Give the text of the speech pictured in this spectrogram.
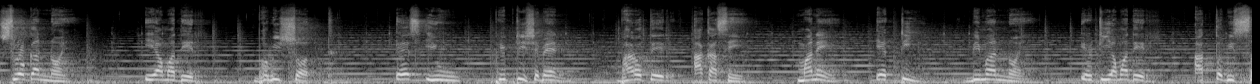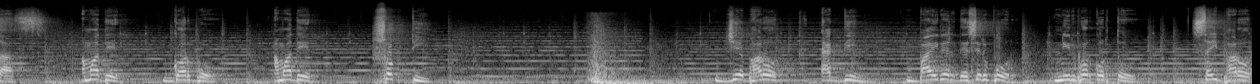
স্লোগান নয়, এ আমাদের ভবিষ্যৎ। এস ইউ ফিফটি সেভেন ভারতের আকাশে মানে একটি বিমান নয়, এটি আমাদের আত্মবিশ্বাস, আমাদের গর্ব, আমাদের শক্তি। যে ভারত একদিন বাইরের দেশের উপর নির্ভর করত, সেই ভারত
